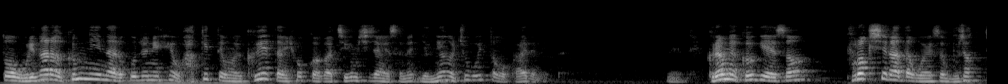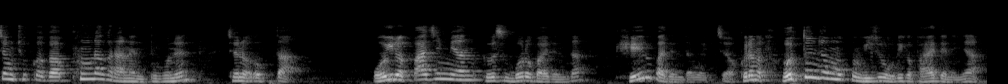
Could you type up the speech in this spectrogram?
또 우리나라가 금리 인하를 꾸준히 해왔기 때문에 그에 따른 효과가 지금 시장에서는 영향을 주고 있다고 봐야 됩니다. 음, 그러면 거기에서 불확실하다고 해서 무작정 주가가 폭락을 하는 부분은 저는 없다. 오히려 빠지면 그것은 뭐로 봐야 된다? 기회로 봐야 된다고 했죠. 그러면 어떤 종목군 위주로 우리가 봐야 되느냐?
